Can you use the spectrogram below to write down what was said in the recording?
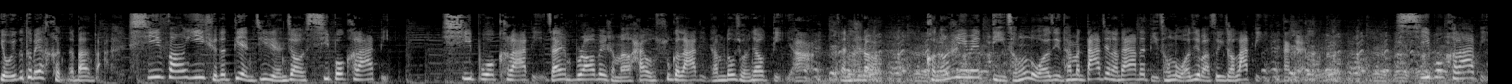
有一个特别狠的办法。西方医学的奠基人叫希波克拉底，希波克拉底，咱也不知道为什么，还有苏格拉底，他们都喜欢叫底啊。咱知道，可能是因为底层逻辑，他们搭建了大家的底层逻辑吧，所以叫拉底。大概希波克拉底。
